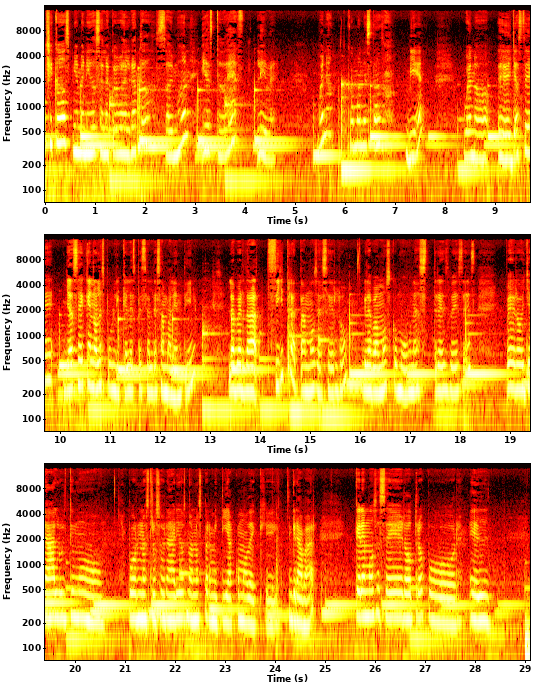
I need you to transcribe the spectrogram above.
Chicos, bienvenidos a la Cueva del Gato. Soy Moon y esto es Libre. Bueno, ¿cómo han estado? ¿Bien? Bueno, eh, ya sé, ya sé que no les publiqué el especial de San Valentín. La verdad, sí tratamos de hacerlo. Grabamos como unas tres veces, pero ya al último, por nuestros horarios, no nos permitía como de que grabar. Queremos hacer otro por el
